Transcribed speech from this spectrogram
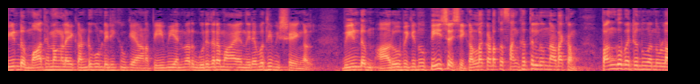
വീണ്ടും മാധ്യമങ്ങളെ കണ്ടുകൊണ്ടിരിക്കുകയാണ് പി വി അൻവർ ഗുരുതരമായ നിരവധി വിഷയങ്ങൾ വീണ്ടും ആരോപിക്കുന്നു. പി ശശി കള്ളക്കടത്ത് സംഘത്തിൽ നിന്നടക്കം പങ്കുപറ്റുന്നു എന്നുള്ള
